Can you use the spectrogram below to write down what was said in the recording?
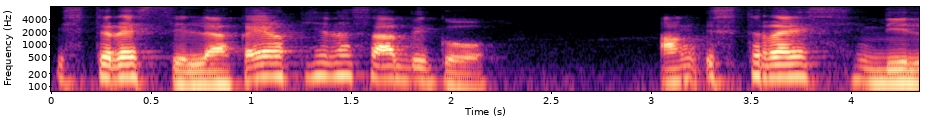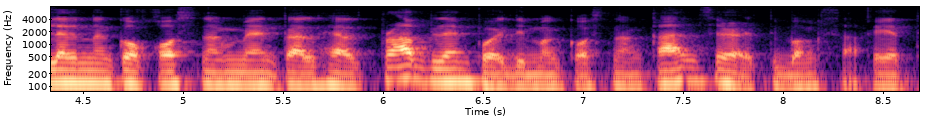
Stress sila. Kaya sinasabi ko, ang stress hindi lang nagkakos ng mental health problem, pwede mag-cause ng cancer at ibang sakit.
